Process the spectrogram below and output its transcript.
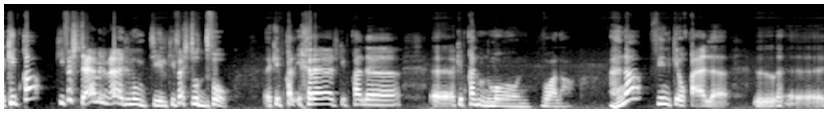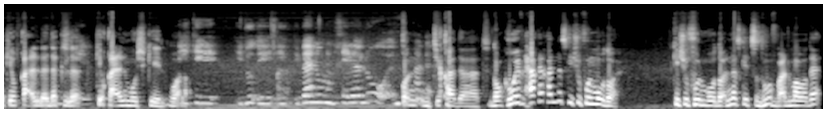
كيبقى كيفاش تتعامل مع هذا الممثل؟ كيفاش توظفه كيبقى الإخراج كيبقى آه، كيبقى المضمون voilà. هنا فين كيوقع ال- كيوقع المشكل. كيوقع المشكل voilà. يبانوا من خلاله انتقادات. انتقادات دونك هو في الحقيقة الناس كيشوفوا الموضوع. كيشوفوا الموضوع. الناس كيتصدموا في بعض المواضيع.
